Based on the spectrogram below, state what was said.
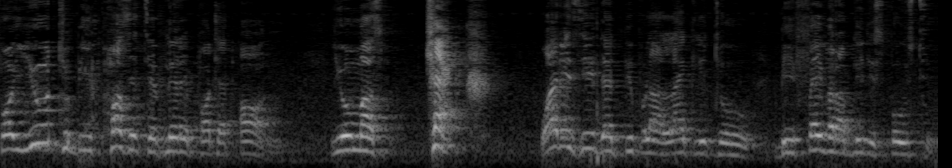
for you to be positively reported on, you must check what is it that people are likely to be favorably disposed to.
